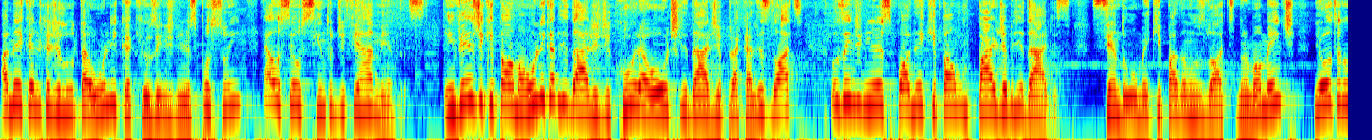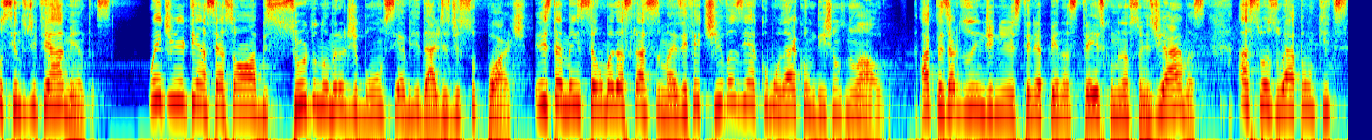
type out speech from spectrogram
A mecânica de luta única que os engineers possuem é o seu cinto de ferramentas. Em vez de equipar uma única habilidade de cura ou utilidade para cada slot, os engineers podem equipar um par de habilidades, sendo uma equipada nos slots normalmente e outra no cinto de ferramentas. O Engineer tem acesso a um absurdo número de bons e habilidades de suporte. Eles também são uma das classes mais efetivas em acumular conditions no alvo. Apesar dos Engineers terem apenas 3 combinações de armas, as suas Weapon Kits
